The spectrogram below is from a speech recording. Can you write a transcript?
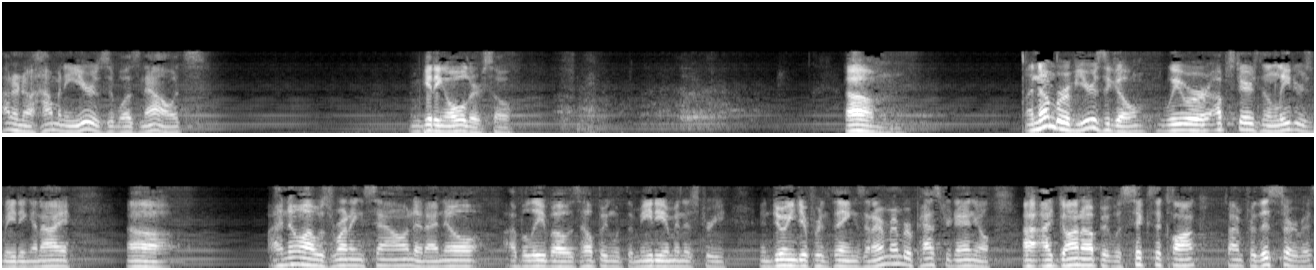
I don't know how many years it was now. It's I'm getting older, so. Um, a number of years ago, we were upstairs in the leaders' meeting, and I, uh, I know I was running sound, and I know I believe I was helping with the media ministry and doing different things. And I remember Pastor Daniel, I'd gone up. It was six o'clock, time for this service.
